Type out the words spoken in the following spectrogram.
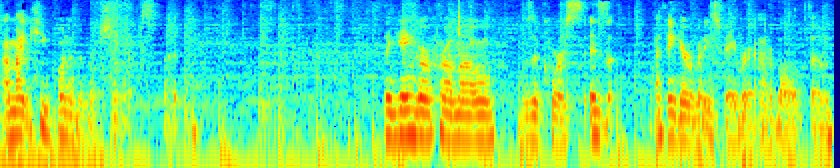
I might keep one of the Machamps, but the Gengar promo was, of course, is I think everybody's favorite out of all of them.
